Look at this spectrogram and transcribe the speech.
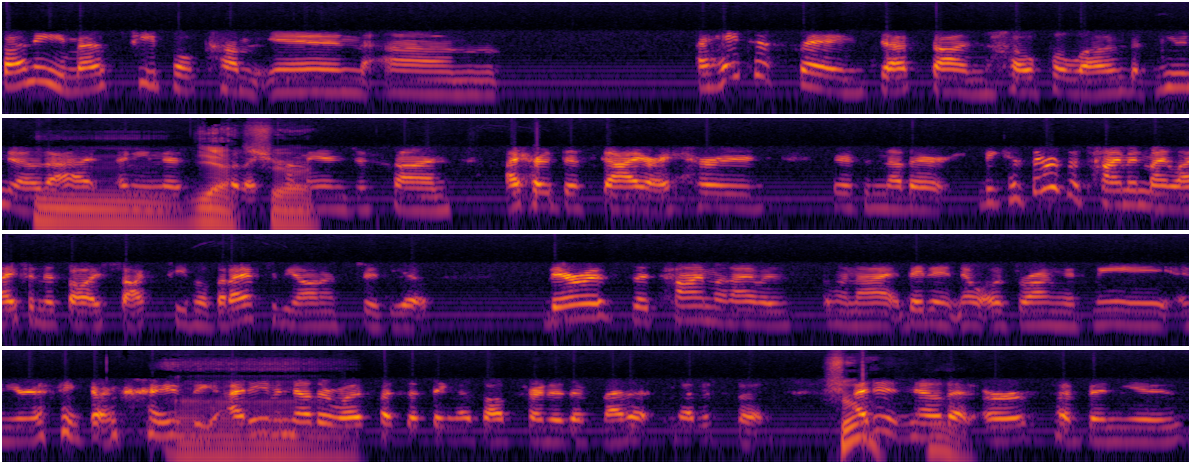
funny. Most people come in. Um, I hate to say just on hope alone, but you know that. I mean, there's Mm, yeah, people that sure. come in just on. I heard this guy, or I heard there's another. Because there was a time in my life, and this always shocks people. But I have to be honest with you. There was the time when I was when I they didn't know what was wrong with me, and you're gonna think I'm crazy. I didn't even know there was such a thing as alternative med- medicine. Sure. I didn't know that herbs have been used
